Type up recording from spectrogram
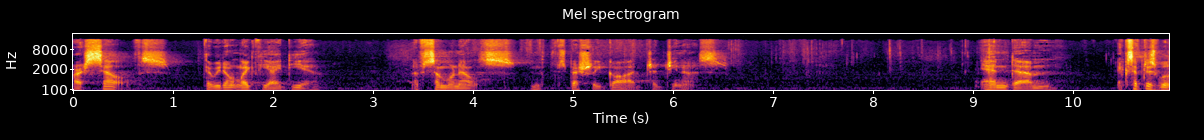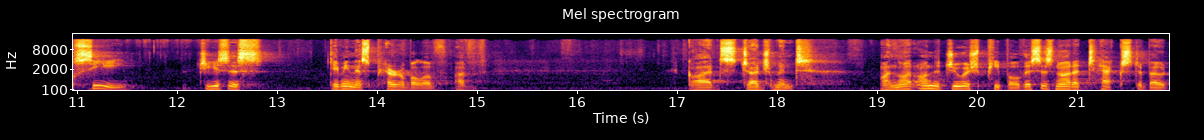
ourselves, that we don't like the idea of someone else, especially God, judging us. And um, except as we'll see, Jesus giving this parable of, of God's judgment on not on the Jewish people. This is not a text about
